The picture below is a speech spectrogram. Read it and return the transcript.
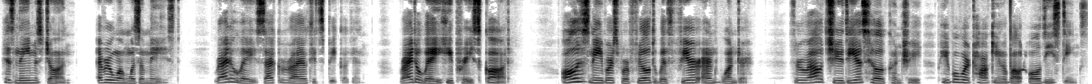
His name is John. Everyone was amazed. Right away, Zechariah could speak again. Right away, he praised God. All his neighbors were filled with fear and wonder. Throughout Judea's hill country, people were talking about all these things.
